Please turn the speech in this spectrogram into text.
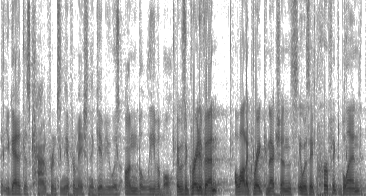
that you get at this conference and the information they give you was unbelievable. It was a great event, a lot of great connections. It was a perfect blend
